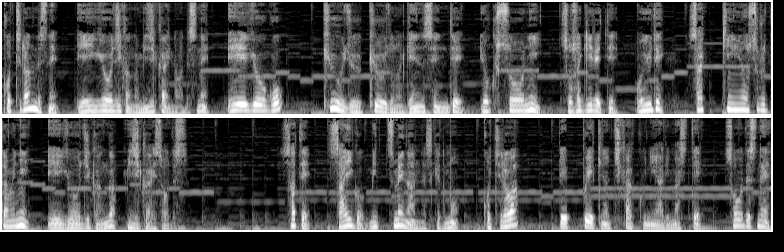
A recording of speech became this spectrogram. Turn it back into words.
こちらのですね、営業時間が短いのはですね、営業後99度の源泉で浴槽に注ぎ入れてお湯で殺菌をするために営業時間が短いそうです。さて、最後3つ目なんですけども、こちらは別府駅の近くにありまして、そうですね、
